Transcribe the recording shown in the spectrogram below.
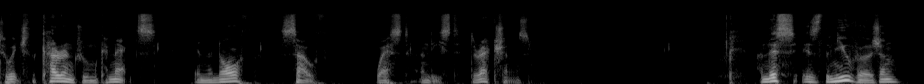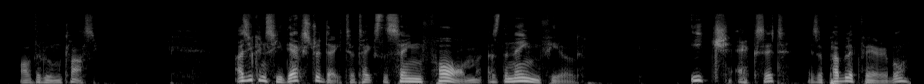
to which the current room connects in the north, south, west and east directions. And this is the new version of the room class. As you can see, the extra data takes the same form as the name field. Each exit is a public variable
